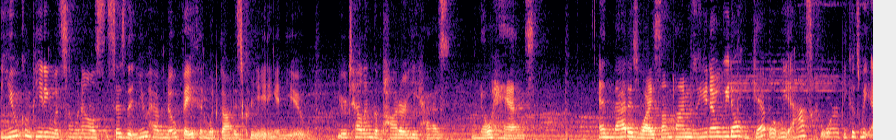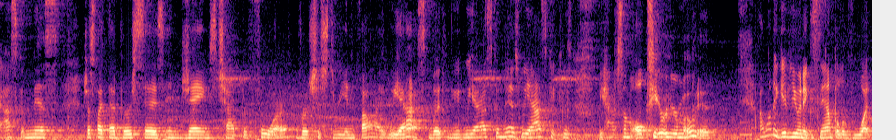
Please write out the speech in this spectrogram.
you competing with someone else says that you have no faith in what God is creating in you. You're telling the potter he has no hands. And that is why sometimes, you know, we don't get what we ask for because we ask amiss. Just like that verse says in James chapter 4, verses 3 and 5. We ask, but we, we ask amiss. We ask it because we have some ulterior motive. I want to give you an example of what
